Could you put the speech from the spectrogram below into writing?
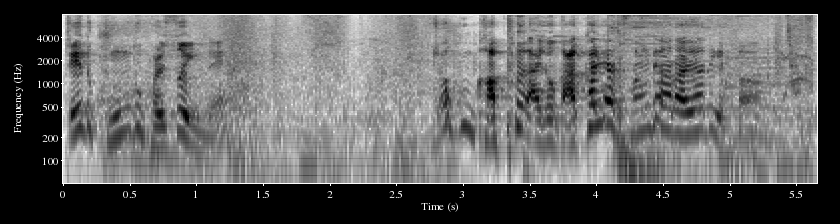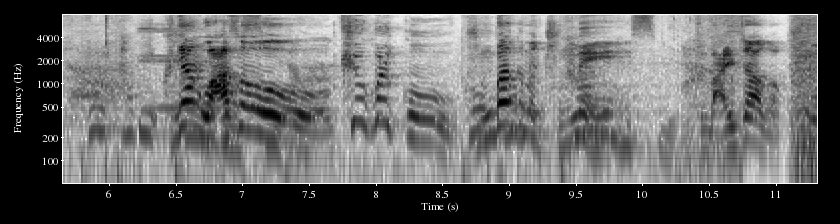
쟤도 궁도 벌써 있네? 조금 갚은, 아, 이거 아칼리아도 상대하라 해야 되겠다. 그냥. 와서 큐 긁고 궁 받으면 죽네. 파괴했습니다. 좀 말자가, 구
